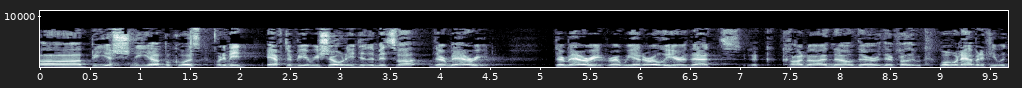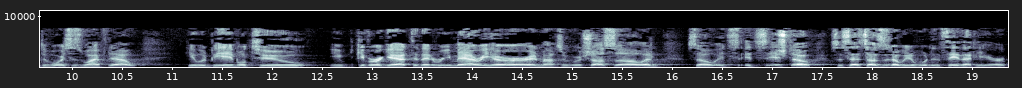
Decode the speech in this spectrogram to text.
uh, because, what do you mean? After bia rishona, he did the mitzvah, they're married. They're married, right? We had earlier that Kana, and now they're, they're, what would happen if he would divorce his wife now? He would be able to you give her a get and then remarry her and machzor grushaso and so it's it's ishto. So says no, we wouldn't say that here.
